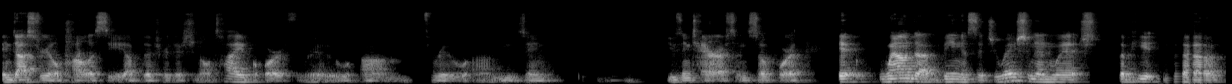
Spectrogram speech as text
industrial policy of the traditional type or through um, through um, using using tariffs and so forth. It wound up being a situation in which the, the,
